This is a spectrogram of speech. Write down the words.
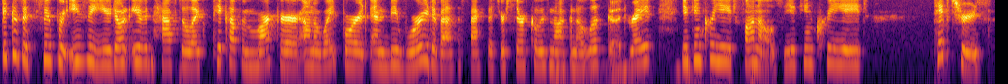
because it's super easy. You don't even have to like pick up a marker on a whiteboard and be worried about the fact that your circle is not going to look good, right? You can create funnels. You can create pictures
